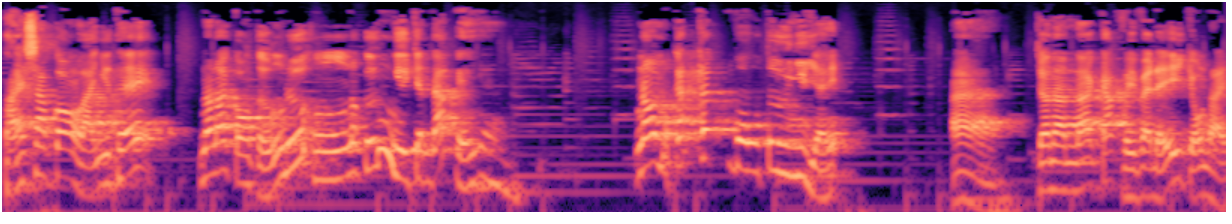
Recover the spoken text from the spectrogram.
tại sao con lại như thế? Nó nói, con tưởng nước nó cứng như trên đất vậy nói một cách rất vô tư như vậy. À cho nên các vị phải để ý chỗ này.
